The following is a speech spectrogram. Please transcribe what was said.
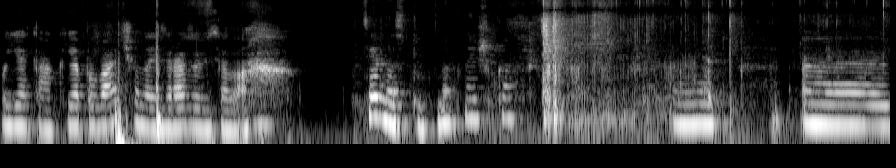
бо я так, я побачила і зразу взяла. Це наступна книжка. От. Е,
